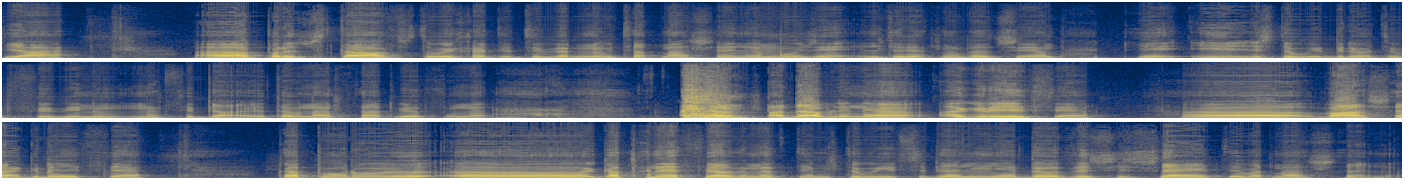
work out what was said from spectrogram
я прочитал, что вы хотите вернуть отношения мужа, интересно зачем, и, и что вы берете всю вину на себя. Это у нас, соответственно, подавленная агрессия, э, ваша агрессия, которую, э, которая связана с тем, что вы себя не дозащищаете в отношениях.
